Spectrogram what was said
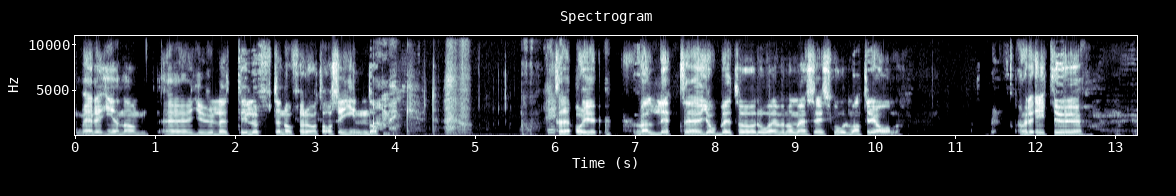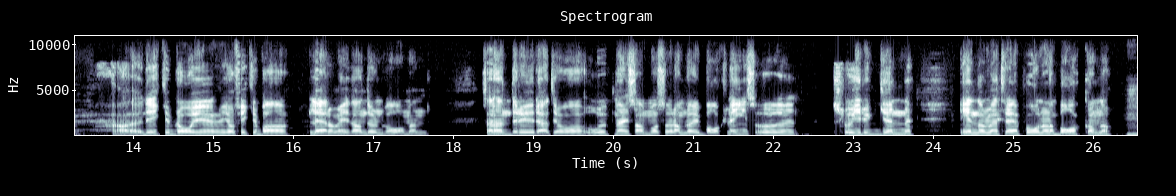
med det ena eh, hjulet i luften då för att ta sig in. Då. Oh, men Gud. Så det var ju väldigt eh, jobbigt att då även ha med sig skolmaterial. Och det gick ju ja, det gick ju bra. Jag fick ju bara lära mig den dörren var, men sen hände det ju det att jag var ouppmärksam och så ramlade jag baklänges och slog i ryggen i en av de här träpålarna bakom. Då. Mm.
